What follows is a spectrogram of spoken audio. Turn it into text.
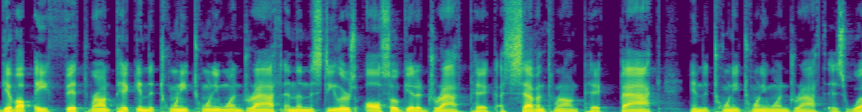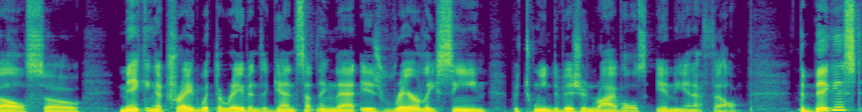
give up a fifth round pick in the 2021 draft, and then the Steelers also get a draft pick, a seventh round pick back in the 2021 draft as well. So, making a trade with the Ravens, again, something that is rarely seen between division rivals in the NFL. The biggest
